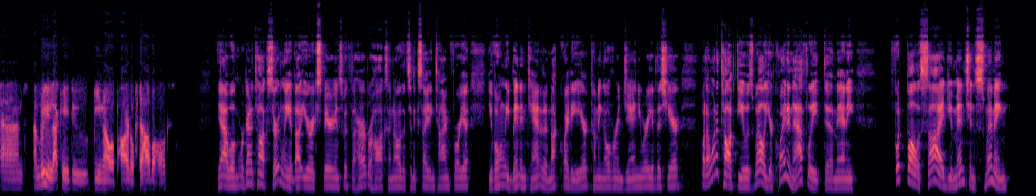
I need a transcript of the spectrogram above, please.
and I'm really lucky to be now a part of the Harbour Hawks. Yeah, well, we're going to talk certainly about your experience with the Harbour Hawks. I know that's an exciting time for you. You've only been in Canada not quite a year, coming over in January of this year. But I want to talk to you as well. You're quite an athlete, uh, Manny. Football aside, you mentioned swimming.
